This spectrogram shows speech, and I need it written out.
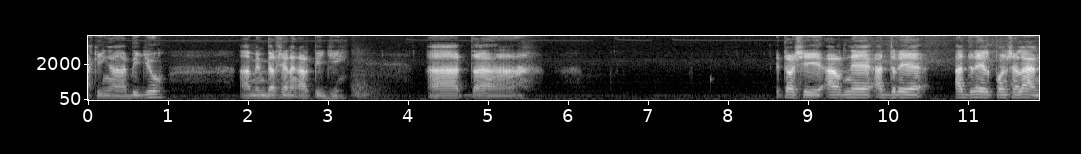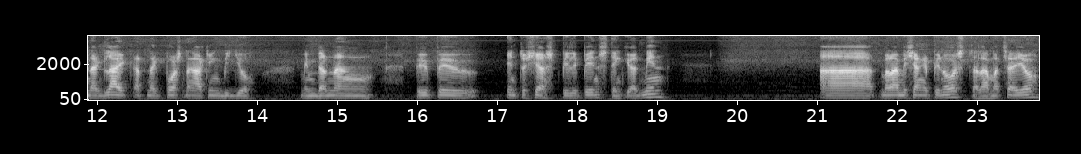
aking ah, video. Ah, member siya ng RPG. At ah, ito si Arne Adre Adriel Ponsalan nag-like at nag-post ng aking video. Member ng PP Enthusiast Philippines. Thank you admin. At marami siyang ipinost. Salamat sa iyo.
